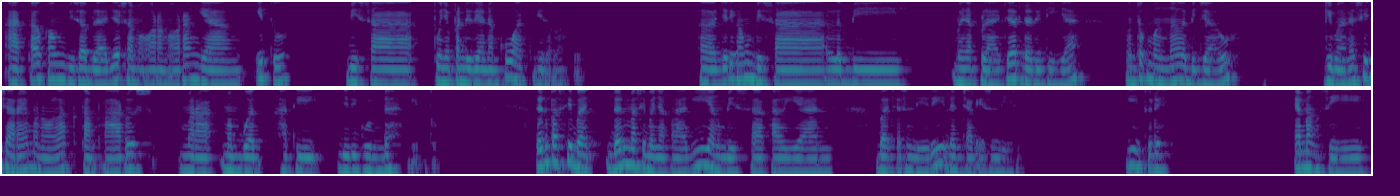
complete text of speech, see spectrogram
atau kamu bisa belajar sama orang-orang yang itu bisa punya pendirian yang kuat gitu loh. E, jadi kamu bisa lebih banyak belajar dari dia untuk mengenal lebih jauh gimana sih caranya menolak tanpa harus membuat hati jadi gundah gitu dan pasti dan masih banyak lagi yang bisa kalian baca sendiri dan cari sendiri. Gitu deh. Emang sih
